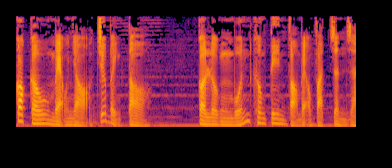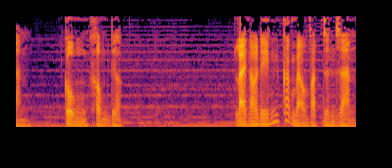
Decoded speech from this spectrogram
Có câu mẹo nhỏ chữa bệnh to, còn lúc muốn không tin vào mẹo vặt dân gian cũng không được. Lại nói đến các mẹo vặt dân gian,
